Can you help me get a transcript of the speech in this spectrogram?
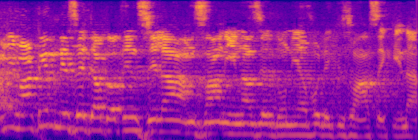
আমি মাটির নিচে যতদিন ছিলাম, জানি না যে দুনিয়া বলে কিছু আছে কিনা।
